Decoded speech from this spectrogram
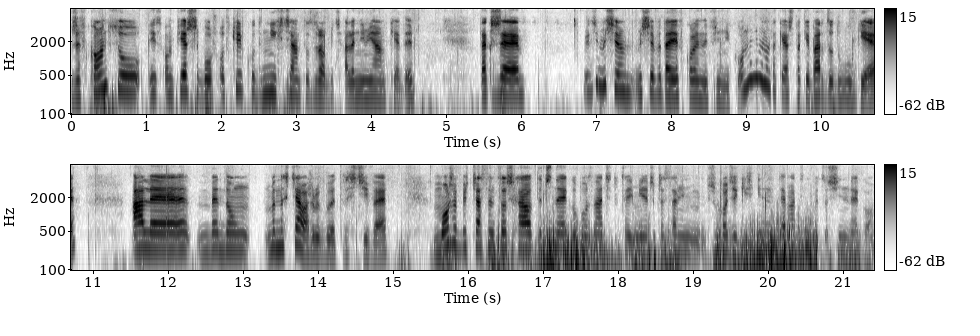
Że w końcu jest on pierwszy, bo już od kilku dni chciałam to zrobić, ale nie miałam kiedy. Także widzimy się, mi się wydaje, w kolejnym filmiku. One nie będą takie aż takie bardzo długie, ale będą, będę chciała, żeby były treściwe. Może być czasem coś chaotycznego, bo znacie tutaj mnie, że czasami przychodzi jakiś inny temat i mówię coś innego,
